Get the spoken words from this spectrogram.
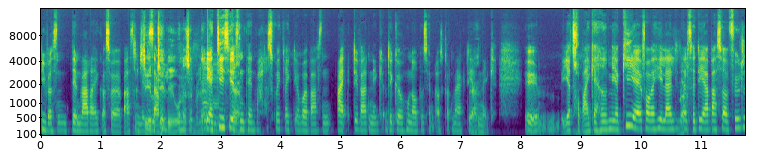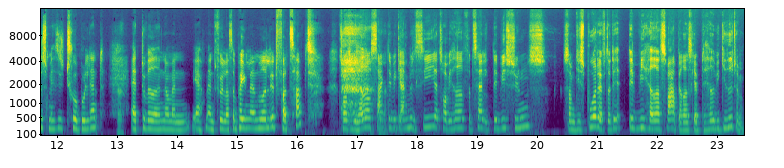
de var sådan, den var der ikke, og så var jeg bare sådan med Siger det du til løverne simpelthen? Ja, de siger Ja. sådan, den var der sgu ikke rigtigt, og hvor jeg bare sådan, nej, det var den ikke, og det kan jeg 100% også godt mærke, det Ja. er den ikke. Øhm, jeg tror bare ikke, jeg havde mere at give af, for at være helt ærlig. Nej. Altså, det er bare så følelsesmæssigt turbulent, Ja. ja. at du ved, når man, ja, man føler sig på en eller anden måde lidt fortabt. Jeg tror også, vi havde også sagt det, vi gerne ville sige. Jeg tror, vi havde fortalt det, vi synes, som de spurgte efter. Det, det vi havde af svarberedskab, det havde vi givet dem.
